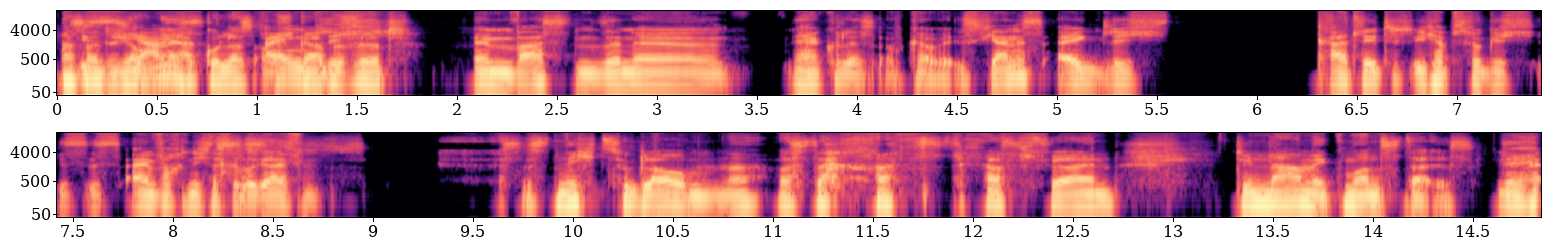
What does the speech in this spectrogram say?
Was Ist natürlich auch eine Giannis Herkulesaufgabe eigentlich- wird. Im wahrsten Sinne Herkulesaufgabe. Ist Janis eigentlich athletisch? Ich hab's wirklich, es ist einfach nicht Das zu ist- begreifen. Es ist nicht zu glauben, ne? was, da, was das für ein Dynamikmonster ist. Ja,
